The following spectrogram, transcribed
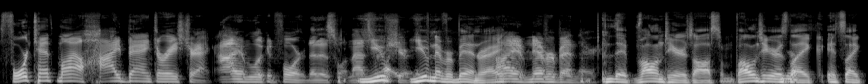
four tenth mile high banked racetrack. I am looking forward to this one. That's you for sure. you've never been right. I have never been there. the volunteer is awesome. Volunteer is Yes. like it's like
